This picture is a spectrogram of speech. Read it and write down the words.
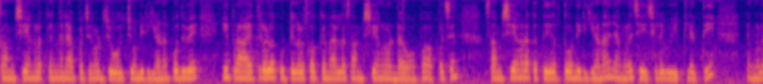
സംശയങ്ങളൊക്കെ ഇങ്ങനെ അപ്പച്ചനോട് ചോദിച്ചുകൊണ്ടിരിക്കുകയാണ്. പൊതുവേ ഈ പ്രായത്തിലുള്ള കുട്ടികൾക്കൊക്കെ നല്ല സംശയങ്ങളുണ്ടാകും അപ്പോൾ അപ്പച്ചൻ സംശയങ്ങളൊക്കെ തീർത്തുകൊണ്ടിരിക്കുകയാണ്. ഞങ്ങൾ ചേച്ചിയുടെ വീട്ടിലെത്തി. ഞങ്ങൾ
